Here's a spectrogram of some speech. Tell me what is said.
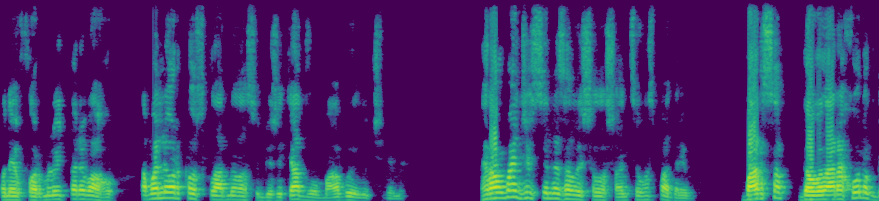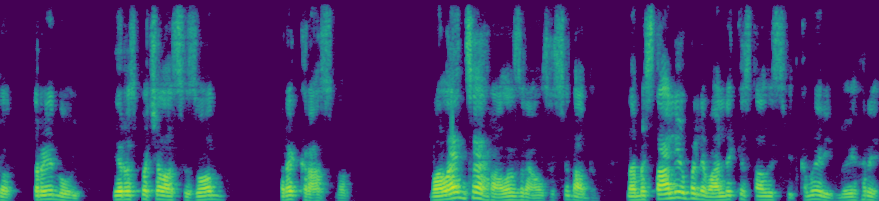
вони оформлюють перевагу, а Мальорка ускладнила собі життя двома вилученнями. Гра в меншості не залишила шансів господарів. Барса довела рахунок до 3-0 і розпочала сезон прекрасно. Валенція грала з Реал Сосідадом. На Месталі уболівальники стали свідками рівної гри.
